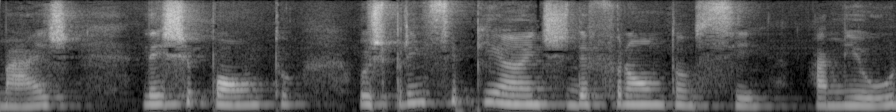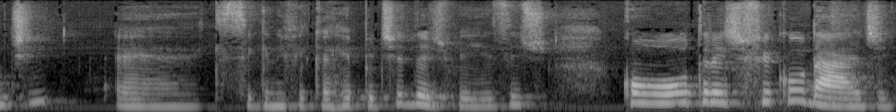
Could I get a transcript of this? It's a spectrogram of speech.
Mas, neste ponto, os principiantes defrontam-se a miúde, é, que significa repetidas vezes, com outra dificuldade.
